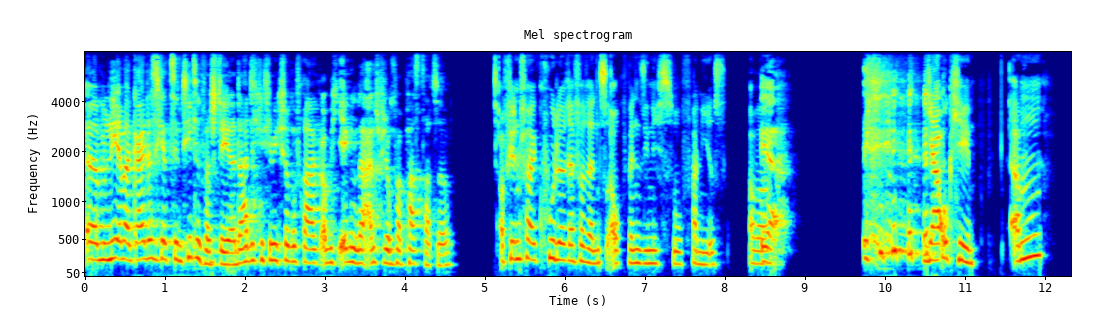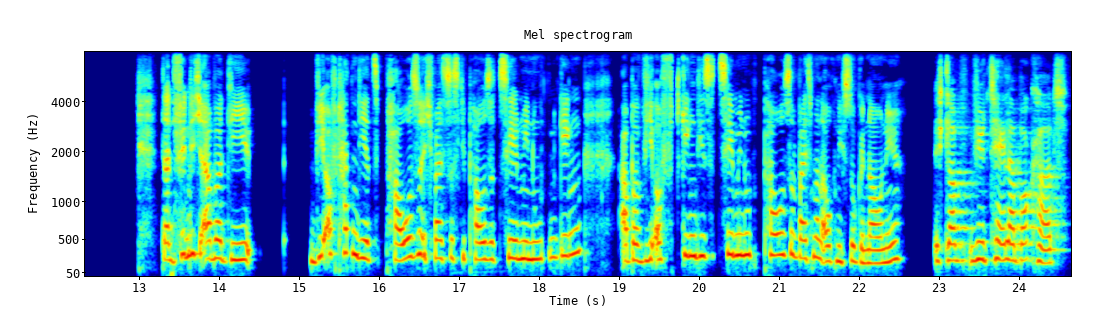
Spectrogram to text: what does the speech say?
Ähm, nee, aber geil, dass ich jetzt den Titel verstehe. Da hatte ich mich nämlich schon gefragt, ob ich irgendeine Anspielung verpasst hatte. Auf jeden Fall coole Referenz, auch wenn sie nicht so funny ist. Aber Ja. ja okay. Ähm, dann finde ich aber die. Wie oft hatten die jetzt Pause? Ich weiß, dass die Pause zehn Minuten ging, aber wie oft ging diese zehn Minuten Pause, weiß man auch nicht so genau, ne? Ich glaube, wie Taylor Bock hat.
